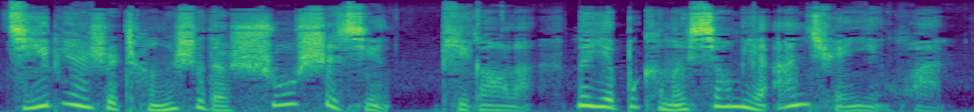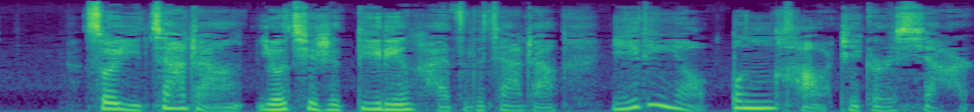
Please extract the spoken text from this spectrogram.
即便是城市的舒适性提高了，那也不可能消灭安全隐患。所以，家长，尤其是低龄孩子的家长，一定要绷好这根弦儿。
